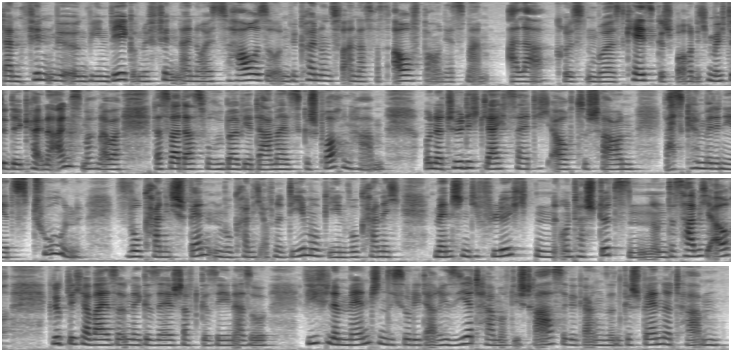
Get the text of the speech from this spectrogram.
dann finden wir irgendwie einen Weg und wir finden ein neues Zuhause und wir können uns woanders was aufbauen. Jetzt mal im allergrößten Worst Case gesprochen. Ich möchte dir keine Angst machen, aber das war das, worüber wir damals gesprochen haben. Und natürlich gleichzeitig auch zu schauen, was können wir denn jetzt tun? Wo kann ich spenden? Wo kann ich auf eine Demo gehen? Wo kann ich Menschen, die flüchten, unterstützen? Und das habe ich auch glücklicherweise in der Gesellschaft gesehen. Also wie viele Menschen sich solidarisiert haben, auf die Straße gegangen sind, gespendet haben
